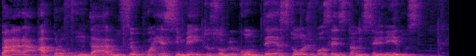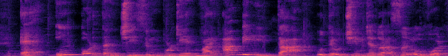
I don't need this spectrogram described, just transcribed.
para aprofundar o seu conhecimento sobre o contexto onde vocês estão inseridos é importantíssimo porque vai habilitar o teu time de adoração e louvor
